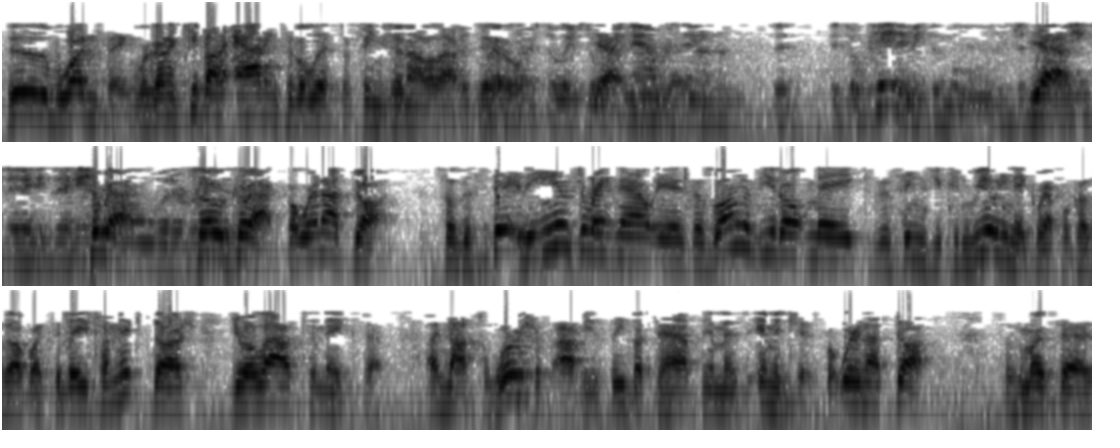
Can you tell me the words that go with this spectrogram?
This is one thing. We're going to keep on adding to the list of things you're not allowed to do. So wait, so Yes. right now we're saying that it's okay to make the moon, just Yes. make the, the Correct. So correct, but we're not done. So the sta- the answer right now is as long as you don't make the things you can really make replicas of, like the Beis Hamikdash, you're allowed to make them. Uh, not to worship, obviously, but to have them as images. But we're not done. So the Gemara says,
